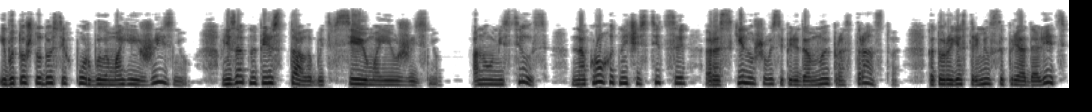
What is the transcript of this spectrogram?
ибо то, что до сих пор было моей жизнью, внезапно перестало быть всею моей жизнью. Оно уместилось на крохотной частице раскинувшегося передо мной пространства, которое я стремился преодолеть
